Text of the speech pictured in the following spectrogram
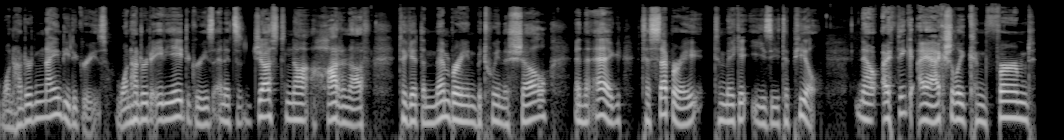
190 degrees, 188 degrees, and it's just not hot enough to get the membrane between the shell and the egg to separate to make it easy to peel. Now, I think I actually confirmed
